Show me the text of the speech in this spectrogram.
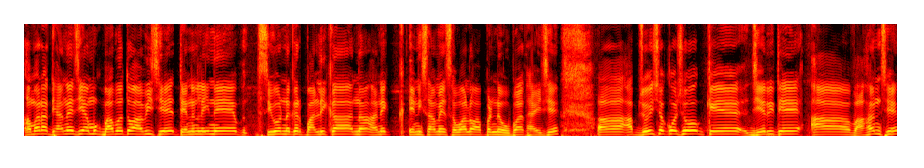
અમારા ધ્યાને જે અમુક બાબતો આવી છે, તેને લઈને સિહોર નગરપાલિકાના અનેક એની સામે સવાલો આપણને ઊભા થાય છે. આપ જોઈ શકો છો કે જે રીતે આ વાહન છે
